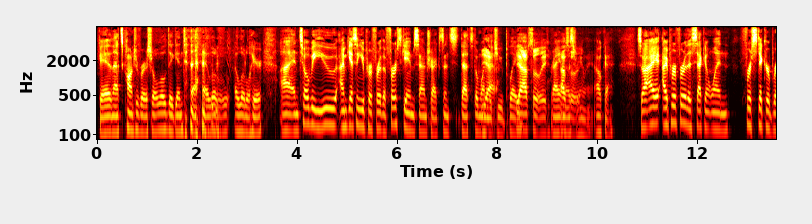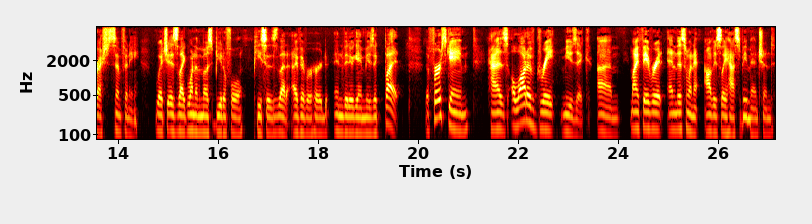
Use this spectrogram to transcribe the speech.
Okay, and that's controversial. We'll dig into that a little a little here. Uh, and Toby, you, I'm guessing you prefer the first game soundtrack since that's the one yeah. that you played. Yeah, absolutely. right. most Absolutely. frequently. Okay, so I I prefer the second one for Sticker Brush Symphony, which is like one of the most beautiful pieces that I've ever heard in video game music. But the first game has a lot of great music. Um, my favorite, and this one obviously has to be mentioned,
